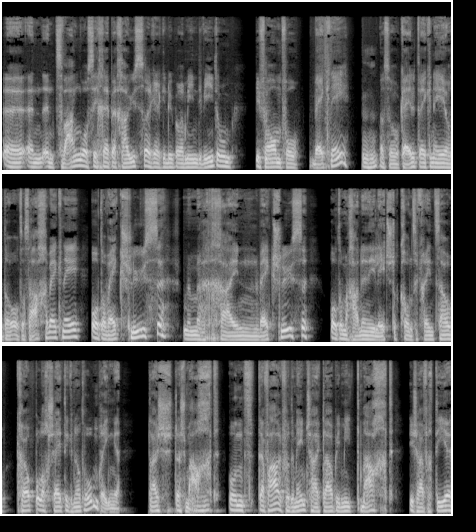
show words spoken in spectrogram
äh, ein, ein Zwang, der sich eben kann äußern gegenüber einem Individuum in Form von wegnehmen. Mhm. Also Geld wegnehmen oder, oder Sachen wegnehmen. Oder wegschliessen. Man kann ihn wegschliessen. Oder man kann ihn in letzter Konsequenz auch körperlich schädigen oder umbringen. Das ist, das ist Macht. Und die Erfahrung von der Menschheit, glaube ich, mit Macht ist einfach die,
